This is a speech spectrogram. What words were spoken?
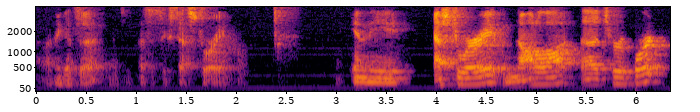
uh, I think that's a, that's a, that's a success story. In the estuary, not a lot uh, to report.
